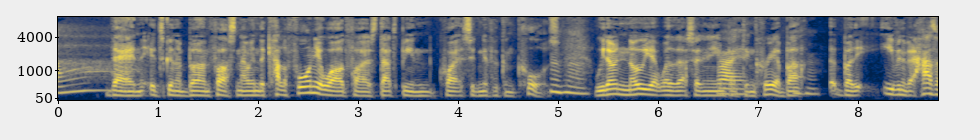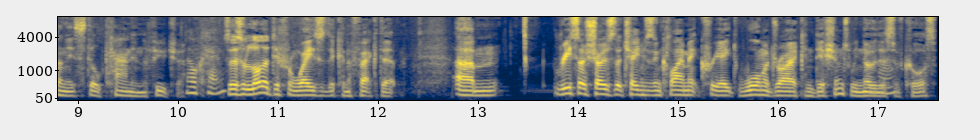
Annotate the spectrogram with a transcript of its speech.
Ah. Then it's going to burn fast. Now, in the California wildfires, that's been quite a significant because Mhm. We don't know yet whether that's had any impact Right. in Korea, but but even if it hasn't, it still can in the future. Okay. So there's a lot of different ways that it can affect it. Um, research shows that changes in climate create warmer, drier conditions. We know this, Mm-hmm. of course.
